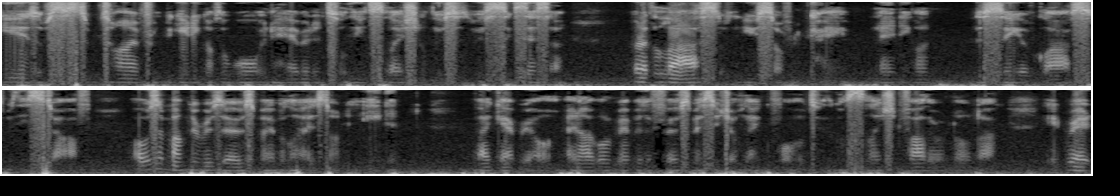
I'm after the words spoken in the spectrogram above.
years of system time from the beginning of the war in heaven until the installation of Lucifer's successor, but at the last the new sovereign came, landing on the sea of glass with his staff. I was among the reserves mobilized on Eden by Gabriel, and I will remember the first message of Lanaforge to the constellation Father of Norlatiadek. It read,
